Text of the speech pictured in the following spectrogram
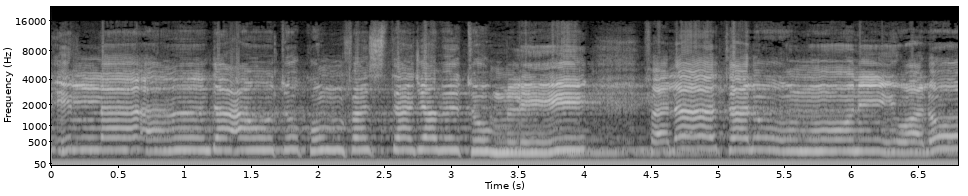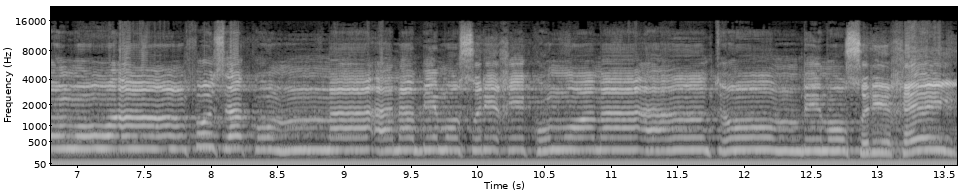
إلا أن دعوتكم فاستجبتم لي فلا تلوموني ولوموا أنفسكم ما أنا بمصرخكم وما أنتم بمصرخي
